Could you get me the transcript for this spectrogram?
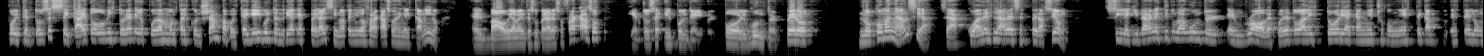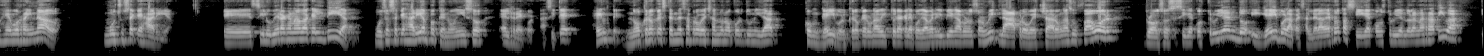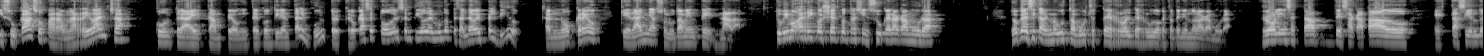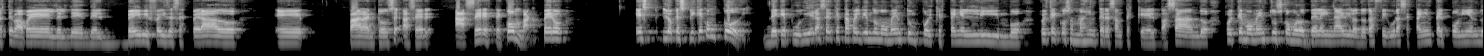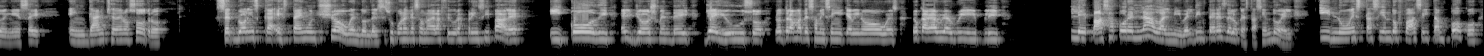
Porque entonces se cae toda una historia que ellos puedan montar con Champa, porque Gable tendría que esperar si no ha tenido fracasos en el camino. Él va obviamente a superar esos fracasos y entonces ir por Gable, por Gunther. Pero no coman ansia. O sea, ¿cuál es la desesperación? Si le quitaran el título a Gunther en Raw después de toda la historia que han hecho con este, este longevo reinado, muchos se quejarían. Eh, si lo hubiera ganado aquel día, muchos se quejarían porque no hizo el récord. Así que, gente, no creo que estén desaprovechando una oportunidad con Gable. Creo que era una victoria que le podía venir bien a Bronson Reed. La aprovecharon a su favor Bronson se sigue construyendo y Gable, a pesar de la derrota, sigue construyendo la narrativa y su caso para una revancha contra el campeón intercontinental Gunther. Creo que hace todo el sentido del mundo a pesar de haber perdido. O sea, no creo que dañe absolutamente nada. Tuvimos a Ricochet contra Shinsuke Nakamura. Tengo que decir que a mí me gusta mucho este rol de rudo que está teniendo Nakamura. Rollins está desacatado, está haciendo este papel del, del babyface desesperado eh, para entonces hacer, hacer este comeback. Pero es lo que expliqué con Cody, de que pudiera ser que está perdiendo momentum porque está en el limbo, porque hay cosas más interesantes que él pasando, porque momentums como los de Late Night y los de otras figuras se están interponiendo en ese enganche de nosotros. Seth Rollins está en un show en donde él se supone que es una de las figuras principales y Cody, el Judgment Day, Jay Uso, los dramas de Sami Zayn y Kevin Owens, lo que haga Rhea Ripley, le pasa por el lado al nivel de interés de lo que está haciendo él. Y no está siendo fácil tampoco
